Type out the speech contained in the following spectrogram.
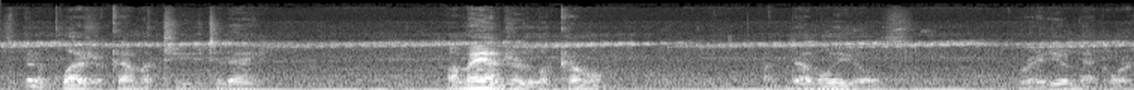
It's been a pleasure coming to you today. I'm Andrew LaCombe on Double Eagles Radio Network.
